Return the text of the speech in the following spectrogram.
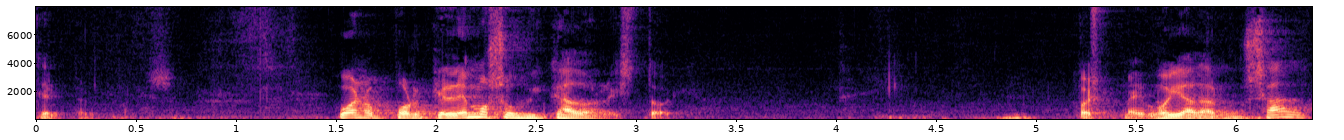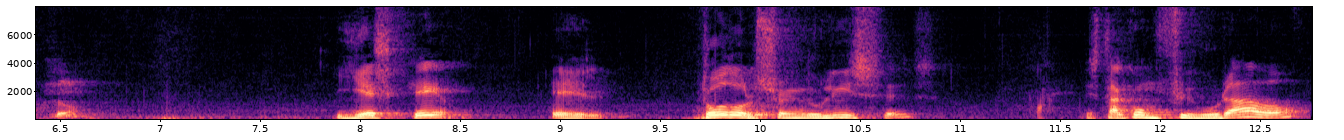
del Peloponeso. Bueno, porque le hemos ubicado en la historia. Pues me voy a dar un salto, y es que todo el sueño de Ulises está configurado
